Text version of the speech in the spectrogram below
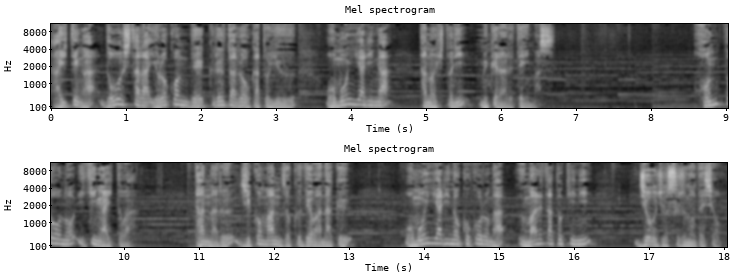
相手がどうしたら喜んでくれるだろうかという思いやりが他の人に向けられています。本当の生きがいとは単なる自己満足ではなく思いやりの心が生まれた時に成就するのでしょう。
